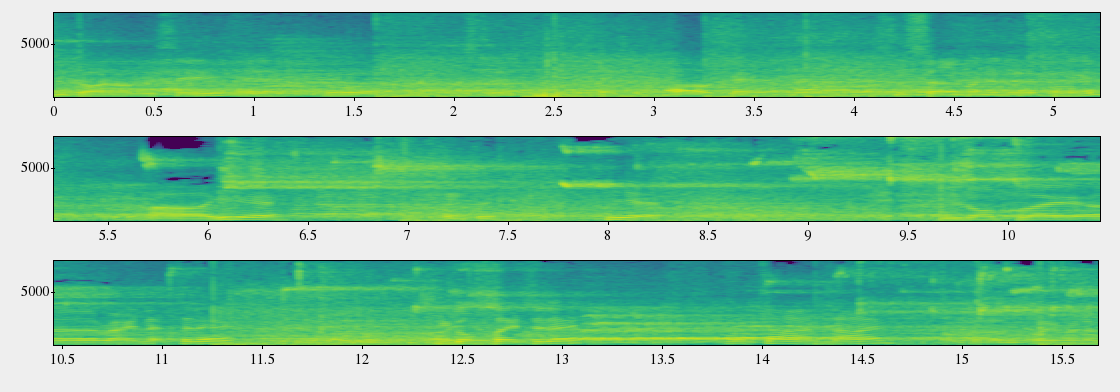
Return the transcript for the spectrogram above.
You going overseas? Yeah. Cool. Just to check it. Oh, okay. That's what's You wanna do this one again? Uh, yeah. Same thing? Yeah. You gonna play uh, right now today? You gonna play today? What time? Nine? Uh, we play right now.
